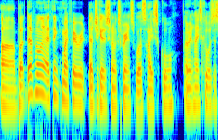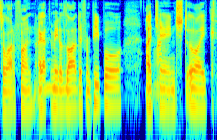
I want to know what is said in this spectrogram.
uh, but definitely I think my favorite educational experience was high school. I mean, high school was just a lot of fun. I got to meet a lot of different people. I changed like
